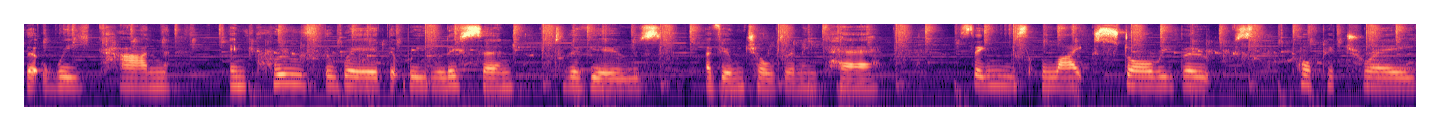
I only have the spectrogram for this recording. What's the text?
that we can improve the way that we listen to the views of young children in care. Things like storybooks, puppetry,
